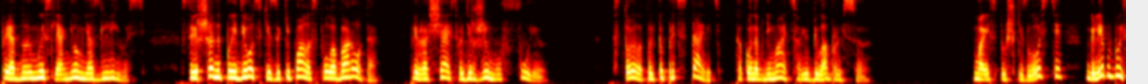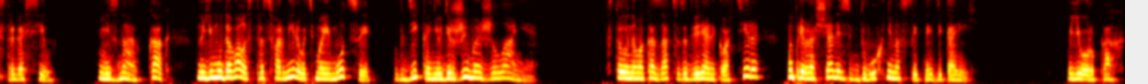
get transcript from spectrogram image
При одной мысли о нем я злилась, совершенно по-идиотски закипала с полуоборота, превращаясь в одержимую в фурию. Стоило только представить, как он обнимает свою белобрысую. Мои вспышки злости Глеб быстро гасил. Не знаю как, но ему удавалось трансформировать мои эмоции в дикое неудержимое желание. Стоило нам оказаться за дверями квартиры, мы превращались в двух ненасытных дикарей. В его руках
